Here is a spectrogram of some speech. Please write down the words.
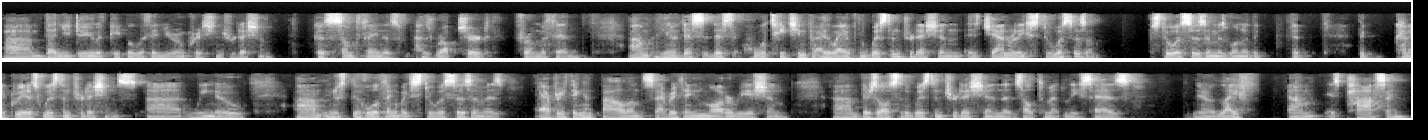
um, than you do with people within your own Christian tradition because something has, has ruptured from within. Um, you know, this, this whole teaching, by the way, of the wisdom tradition is generally Stoicism. Stoicism is one of the, the, the kind of greatest wisdom traditions uh, we know. Um, you know, the whole thing about Stoicism is everything in balance, everything in moderation. Um, there's also the wisdom tradition that ultimately says, you know, life um, is passing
